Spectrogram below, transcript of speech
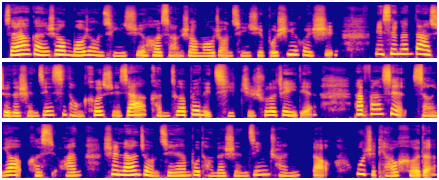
想要感受某种情绪和享受某种情绪不是一回事。密歇根大学的神经系统科学家肯特·贝里奇指出了这一点。他发现，想要和喜欢是两种截然不同的神经传导物质调和的。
